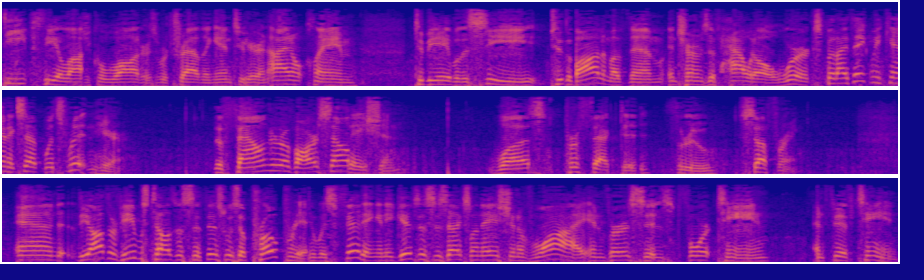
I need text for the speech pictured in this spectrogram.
deep theological waters we're traveling into here. And I don't claim to be able to see to the bottom of them in terms of how it all works, but I think we can accept what's written here. The founder of our salvation was perfected through suffering. And the author of Hebrews tells us that this was appropriate, it was fitting, and he gives us his explanation of why in verses 14 and 15.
